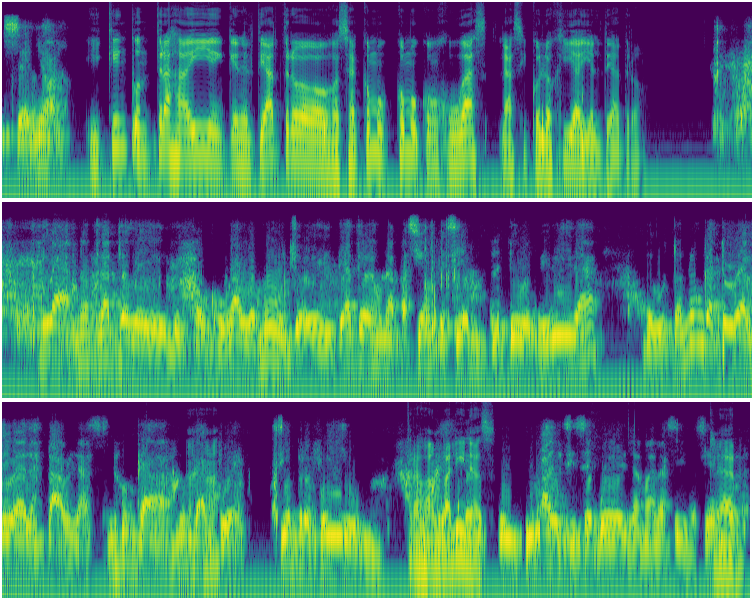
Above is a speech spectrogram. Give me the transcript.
Señor. ¿Y qué encontrás ahí en, en el teatro? O sea, ¿cómo, ¿cómo conjugás la psicología y el teatro? Mira, no trato de, de, conjugarlo mucho. El teatro es una pasión que siempre tuve en mi vida me gustó. Nunca estuve arriba de las tablas, nunca, nunca actué. Siempre fui un, Tras bambalinas. cultural, si se puede llamar así, ¿no es cierto?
